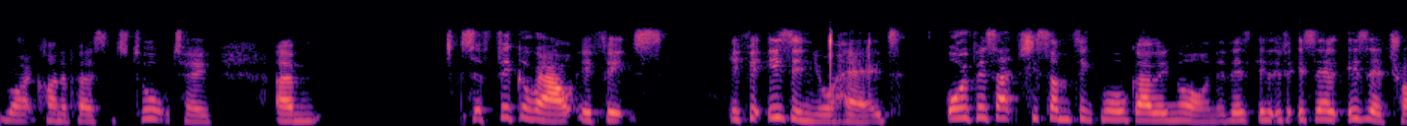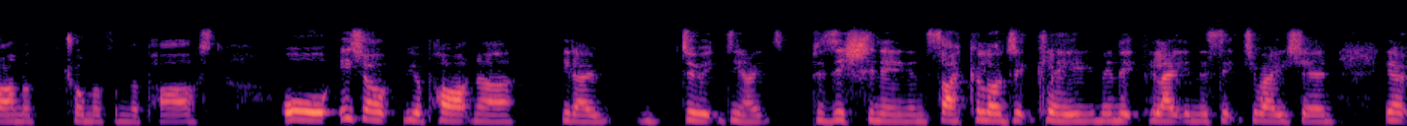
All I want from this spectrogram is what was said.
right kind of person to talk to. Um, so figure out if it's if it is in your head or if there's actually something more going on if, if is there is there trauma trauma from the past? Or is your your partner you know do it you know positioning and psychologically manipulating the situation? You know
